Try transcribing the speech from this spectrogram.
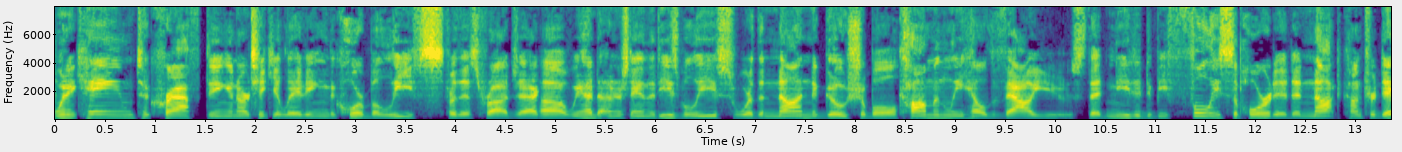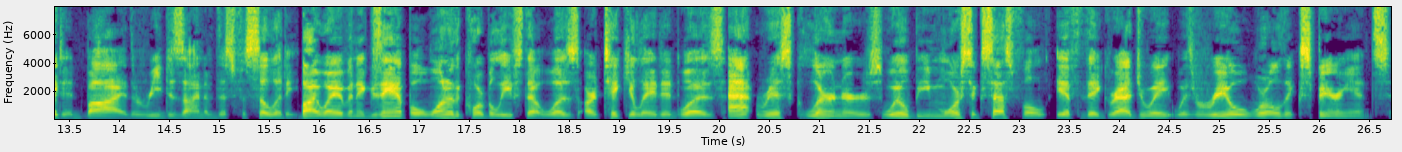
When it came to crafting and articulating the core beliefs for this project, uh, we had to understand that these beliefs were the non negotiable, commonly held values that needed to be fully supported and not contradicted by the redesign of this facility. By way of an example, one of the core beliefs that was articulated was at risk learners will be more successful if they graduate with real world experience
